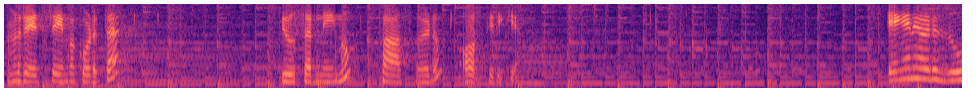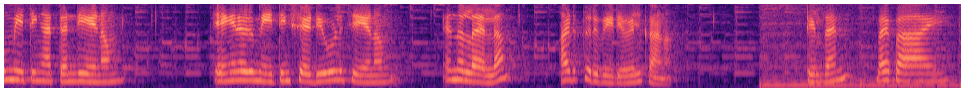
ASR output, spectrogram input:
നമ്മൾ രജിസ്റ്റർ ചെയ്യുമ്പോൾ കൊടുത്ത യൂസർ നെയിമും പാസ്വേഡും ഓർത്തിരിക്കുക. എങ്ങനെ ഒരു സൂം മീറ്റിംഗ് അറ്റൻഡ് ചെയ്യണം? എങ്ങനെ ഒരു മീറ്റിംഗ് ഷെഡ്യൂൾ ചെയ്യണം? എന്നുള്ളതെല്ലാം അടുത്തൊരു വീഡിയോയിൽ കാണാം. Till then, bye bye.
